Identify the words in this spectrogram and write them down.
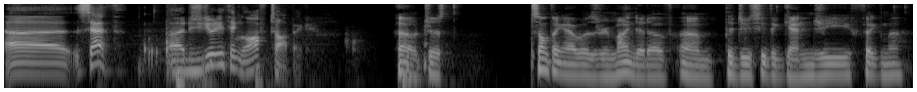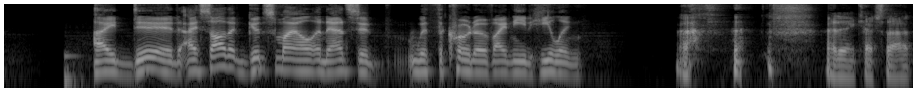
Uh, Seth, uh, did you do anything off topic? Oh, just something I was reminded of. Um, did you see the Genji Figma? I did. I saw that Good Smile announced it with the quote of "I need healing." I didn't catch that.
